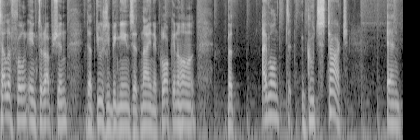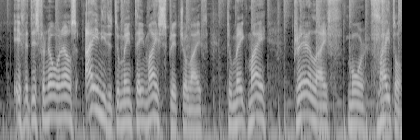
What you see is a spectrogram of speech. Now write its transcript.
telephone interruption. That usually begins at nine o'clock in Holland. I want a good start. And if it is for no one else, I needed to maintain my spiritual life, to make my prayer life more vital.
